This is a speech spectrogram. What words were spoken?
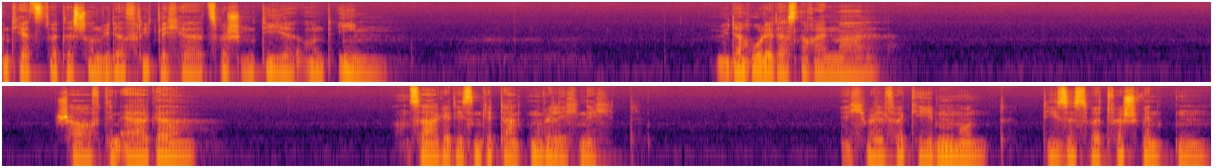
Und jetzt wird es schon wieder friedlicher zwischen dir und ihm. Wiederhole das noch einmal. Schau auf den Ärger und sage, diesen Gedanken will ich nicht. Ich will vergeben und dieses wird verschwinden.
